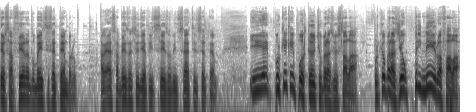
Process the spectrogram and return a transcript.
terça-feira do mês de setembro. Essa vez vai ser dia 26 ou 27 de setembro. E eh, por que, que é importante o Brasil estar lá? Porque o Brasil é o primeiro a falar.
